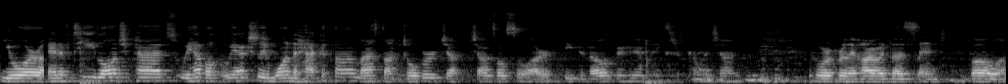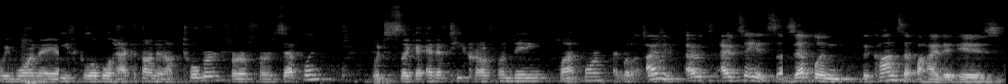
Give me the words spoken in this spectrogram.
your NFT launchpads. We have a, we actually won a hackathon last October. John's also our lead developer here. Thanks for coming, John. We worked really hard with us and Beau. We won a ETH Global Hackathon in October for, for Zeppelin, which is like an NFT crowdfunding platform. I'd love to I would, I would, I would say it's Zeppelin. The concept behind it is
